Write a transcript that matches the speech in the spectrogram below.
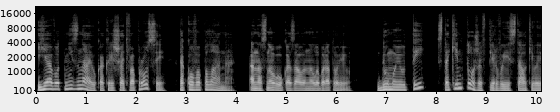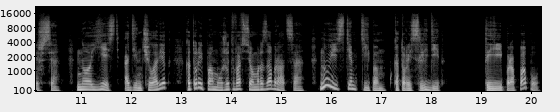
«Я вот не знаю, как решать вопросы, такого плана?» Она снова указала на лабораторию. «Думаю, ты с таким тоже впервые сталкиваешься. Но есть один человек, который поможет во всем разобраться. Ну и с тем типом, который следит». «Ты про папу?»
